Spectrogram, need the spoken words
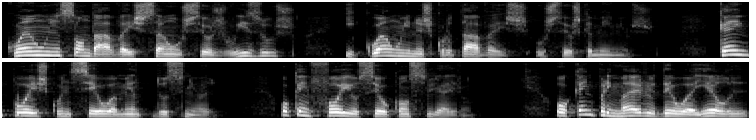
Quão insondáveis são os seus juízos e quão inescrutáveis os seus caminhos! Quem, pois, conheceu a mente do Senhor? Ou quem foi o seu conselheiro? Ou quem primeiro deu a ele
